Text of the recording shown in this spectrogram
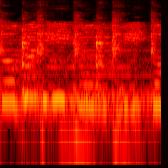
ধিকো ধিকো ধিকো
